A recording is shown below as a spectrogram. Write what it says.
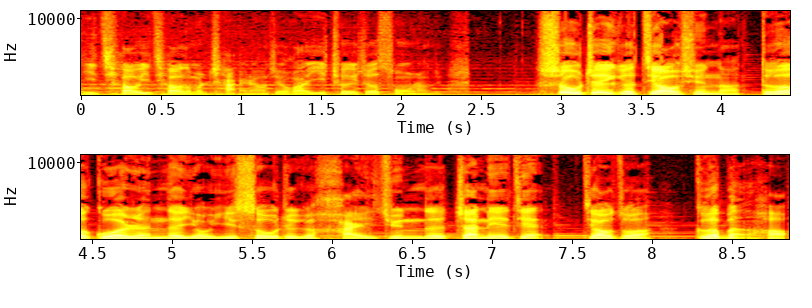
一敲一敲那么铲上去的话，一车一车送上去。受这个教训呢，德国人的有一艘这个海军的战列舰叫做“格本号”，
